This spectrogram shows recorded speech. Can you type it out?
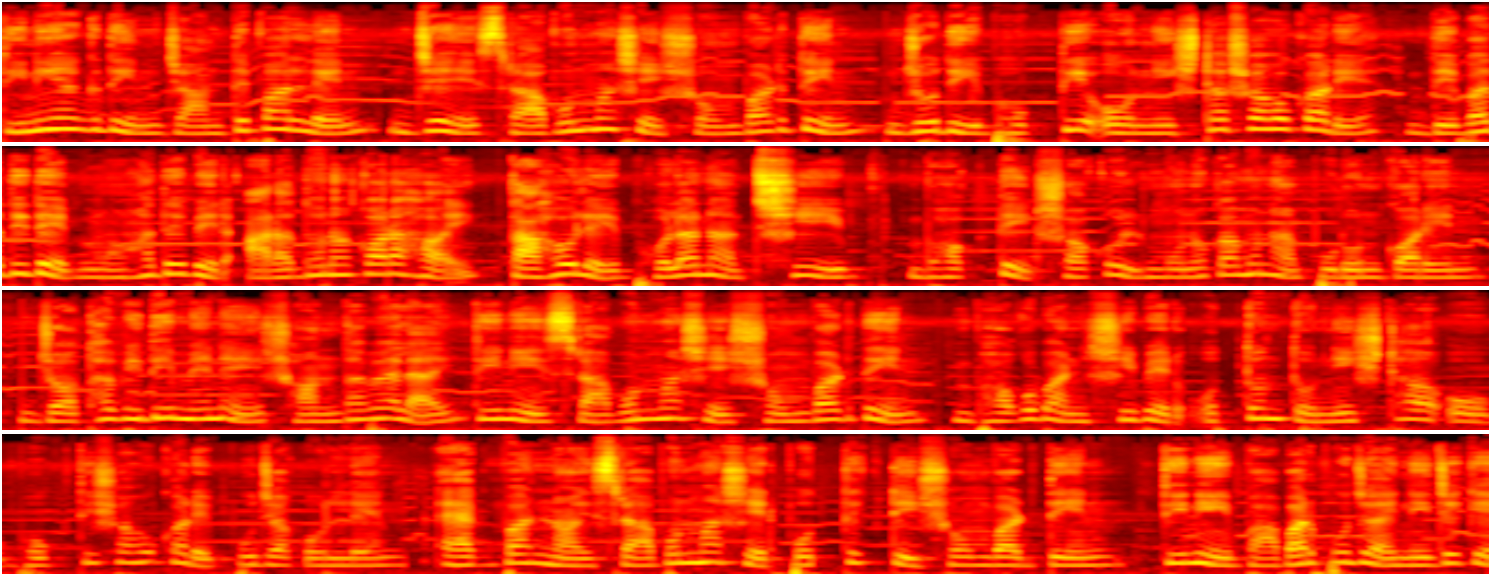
তিনি একদিন জানতে পারলেন যে শ্রাবণ মাসের সোমবার দিন যদি ভক্তি ও নিষ্ঠা সহকারে দেবাদিদেব মহাদেবের আরাধনা করা হয়, তাহলে ভোলানাথ শিব ভক্তের সকল মনোকামনা পূরণ করেন। যথাবিধি মেনে সন্ধ্যাবেলায় তিনি শ্রাবণ মাসের সোমবার দিন ভগবান শিবের অত্যন্ত নিষ্ঠা ও ভক্তি সহকারে পূজা করলেন। একবার নয়, শ্রাবণ মাসের প্রত্যেকটি সোমবার দিন তিনি বাবার পূজায় নিজেকে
